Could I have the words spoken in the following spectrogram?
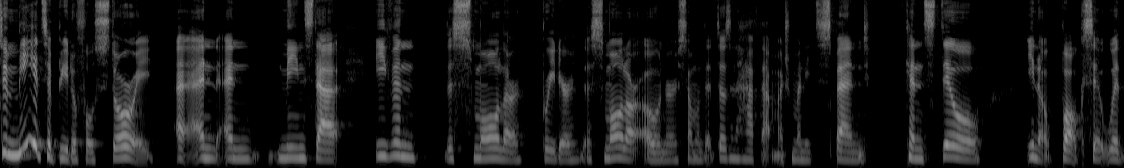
To me it's a beautiful story and and means that even the smaller breeder the smaller owner someone that doesn't have that much money to spend can still you know box it with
